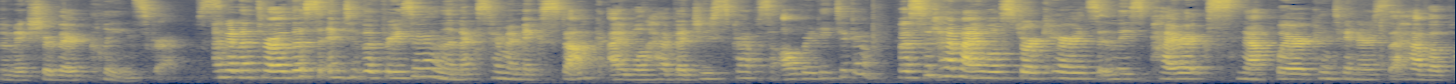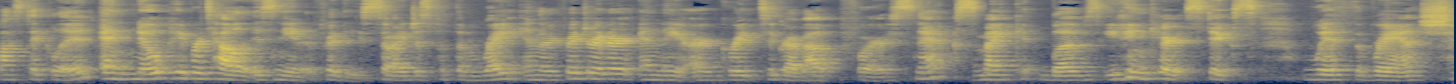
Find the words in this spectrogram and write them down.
but make sure they're clean scraps. I'm gonna throw this into the freezer and the next time I make stock, I will have veggie scraps all ready to go. Most of the time I will store carrots in these Pyrex Snapware containers that have a plastic lid, and no paper towel is needed for these, so I just put them right in the refrigerator and they are great to grab out for snacks. Mike loves eating carrot sticks with ranch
